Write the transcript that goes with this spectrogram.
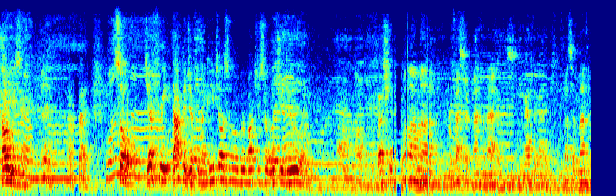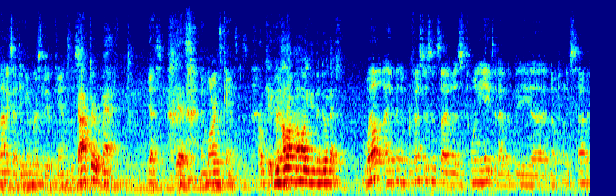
How are you, sir? Good. All right. So, Jeffrey, Dr. Jeffrey Lang, can you tell us a little bit about yourself, what you do, and um, profession? Well, I'm a professor of mathematics. Mathematics. Professor of mathematics at the University of Kansas. Doctor of Math. Yes. Yes. In Lawrence, Kansas. Okay, good. How long, how long have you been doing this? Well, I've been a professor since I was 28, so that would be, uh, no, 27.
